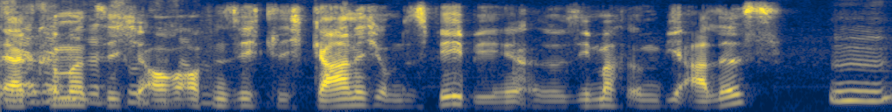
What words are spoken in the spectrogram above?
er kümmert sich auch zusammen. offensichtlich gar nicht um das Baby. Also sie macht irgendwie alles Mhm.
